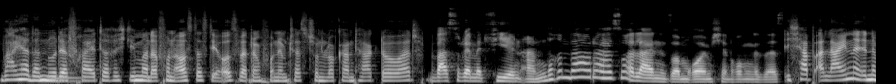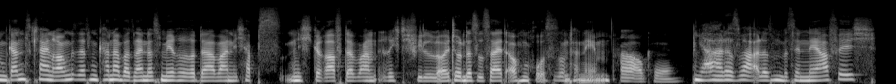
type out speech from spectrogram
war ja dann nur der Hm. Freitag. Ich gehe mal davon aus, dass die Auswertung von dem Test schon locker einen Tag dauert. Warst du denn mit vielen anderen da oder hast du allein in so einem Räumchen rumgesessen? Ich habe alleine in einem ganz kleinen Raum gesessen, kann aber sein, dass mehrere da waren. Ich habe es nicht gerafft, da waren richtig viele Leute und das ist halt auch ein großes Unternehmen. Ah, okay. Ja, das war alles ein bisschen nervig.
